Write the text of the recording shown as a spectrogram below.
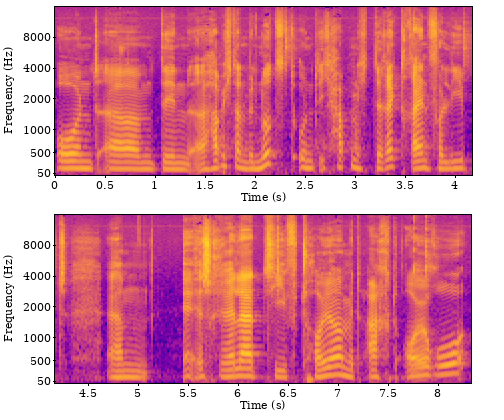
und ähm, den äh, habe ich dann benutzt und ich habe mich direkt rein verliebt. Ähm, er ist relativ teuer mit 8 Euro,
